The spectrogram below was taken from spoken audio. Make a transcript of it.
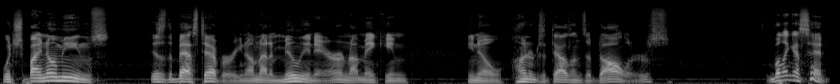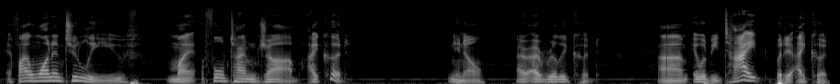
which by no means is the best ever. You know, I'm not a millionaire. I'm not making, you know, hundreds of thousands of dollars. But like I said, if I wanted to leave my full time job, I could. You know, I, I really could. Um, it would be tight, but I could.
